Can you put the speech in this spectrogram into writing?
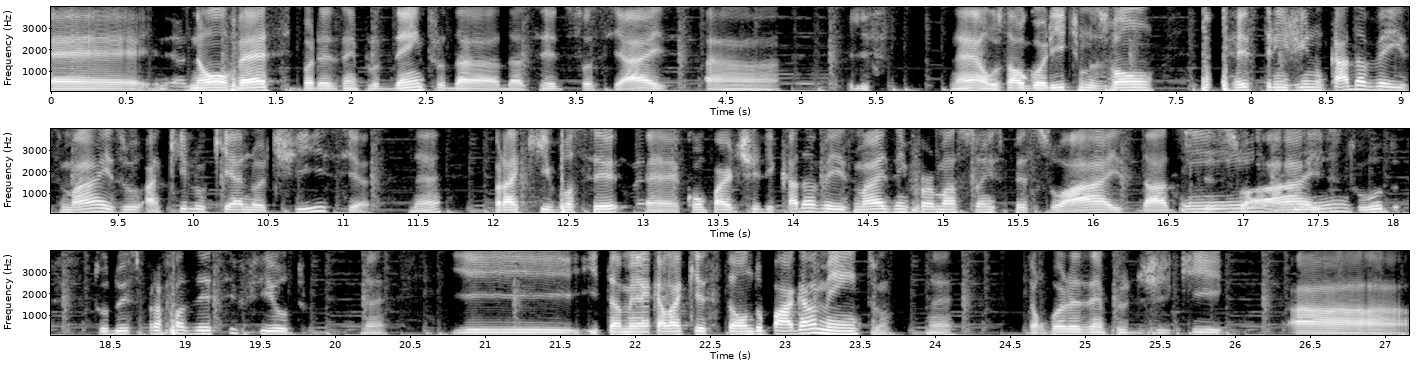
é, não houvesse, por exemplo, dentro da- das redes sociais, ah, eles, né, os algoritmos vão restringindo cada vez mais o, aquilo que é notícia, né, para que você é, compartilhe cada vez mais informações pessoais, dados Sim, pessoais, sim. tudo, tudo isso para fazer esse filtro, né? E, e também aquela questão do pagamento, né? Então, por exemplo, de que a,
